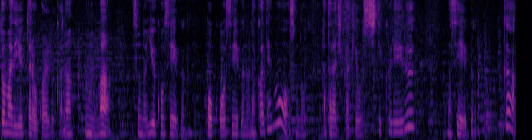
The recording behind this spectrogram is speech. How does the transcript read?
とまで言ったら怒られるかな。うんまあその有効成分芳香成分の中でもその働きかけをしてくれる、まあ、成分が、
